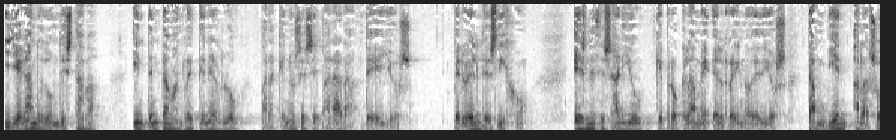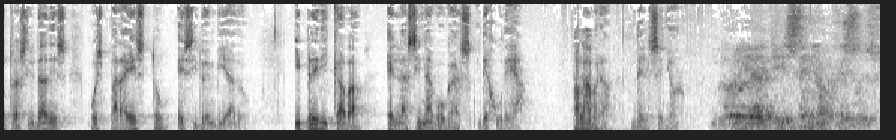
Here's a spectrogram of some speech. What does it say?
y llegando donde estaba, intentaban retenerlo para que no se separara de ellos. Pero él les dijo, es necesario que proclame el reino de Dios también a las otras ciudades, pues para esto he sido enviado. Y predicaba en las sinagogas de Judea. Palabra del Señor. Gloria a ti, Señor Jesús.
